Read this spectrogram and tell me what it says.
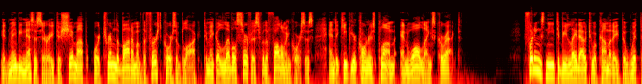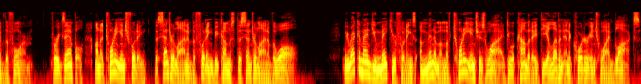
it may be necessary to shim up or trim the bottom of the first course of block to make a level surface for the following courses and to keep your corners plumb and wall lengths correct. Footings need to be laid out to accommodate the width of the form. For example, on a 20 inch footing, the center line of the footing becomes the center line of the wall. We recommend you make your footings a minimum of 20 inches wide to accommodate the 11 and a quarter inch wide blocks.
